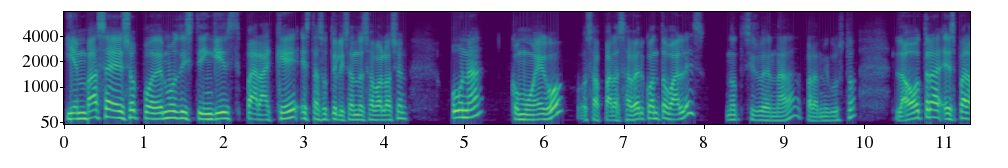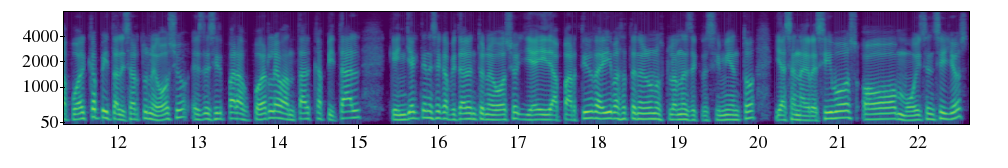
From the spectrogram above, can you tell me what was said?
Y en base a eso podemos distinguir para qué estás utilizando esa evaluación. Una, como ego, o sea, para saber cuánto vales, no te sirve de nada, para mi gusto. La otra es para poder capitalizar tu negocio, es decir, para poder levantar capital, que inyecten ese capital en tu negocio y a partir de ahí vas a tener unos planes de crecimiento, ya sean agresivos o muy sencillos.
